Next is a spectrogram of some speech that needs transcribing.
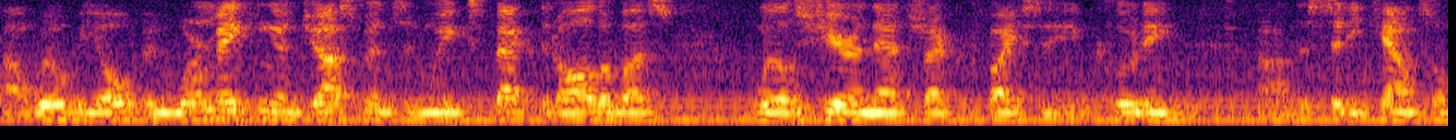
uh, will be open. We're making adjustments, and we expect that all of us will share in that sacrifice, including uh, the city council.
